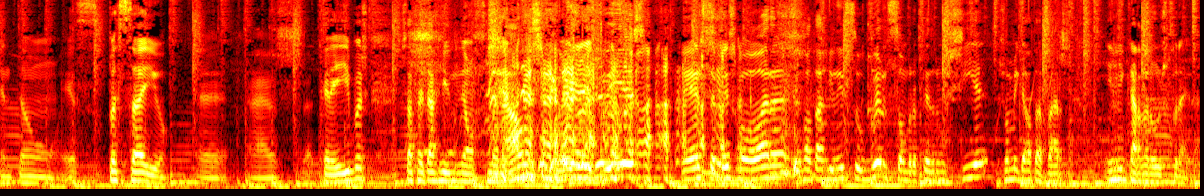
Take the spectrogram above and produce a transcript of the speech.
então, esse passeio eh, às Caraíbas. Está feita a reunião semanal, nos dois dias, a esta mesma hora, volta a reunir-se o Governo de Sombra Pedro Mexia, João Miguel Tavares e Ricardo Araújo Pereira.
